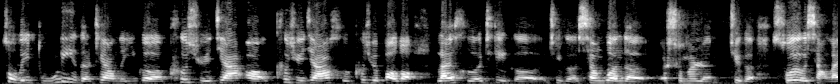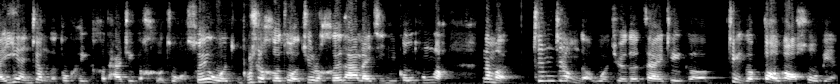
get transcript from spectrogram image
作为独立的这样的一个科学家啊，科学家和科学报告来和这个这个相关的什么人，这个所有想来验证的都可以和他这个合作。所以我不是合作，就是和他来进行沟通了。那么真正的，我觉得在这个这个报告后边，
